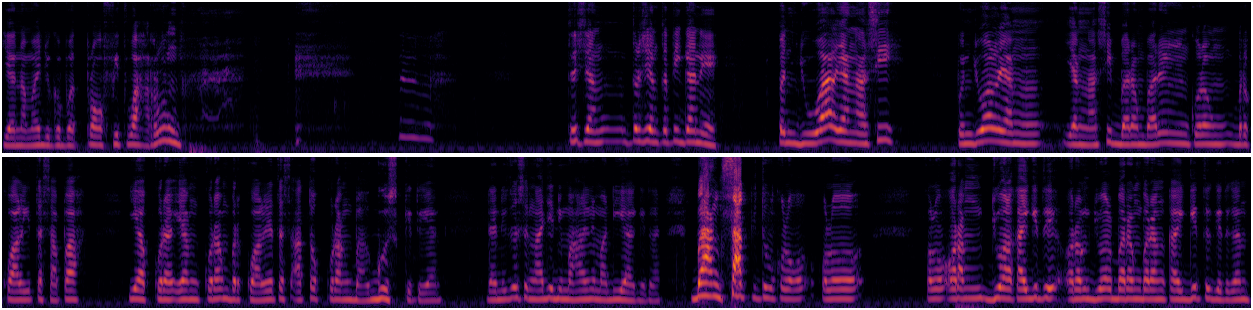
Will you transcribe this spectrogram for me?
ya namanya juga buat profit warung. Terus yang terus yang ketiga nih penjual yang ngasih penjual yang yang ngasih barang-barang yang kurang berkualitas apa? Ya kurang yang kurang berkualitas atau kurang bagus gitu kan. Dan itu sengaja dimahalin sama dia gitu kan. Bangsat gitu kalau kalau kalau orang jual kayak gitu orang jual barang-barang kayak gitu gitu kan.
